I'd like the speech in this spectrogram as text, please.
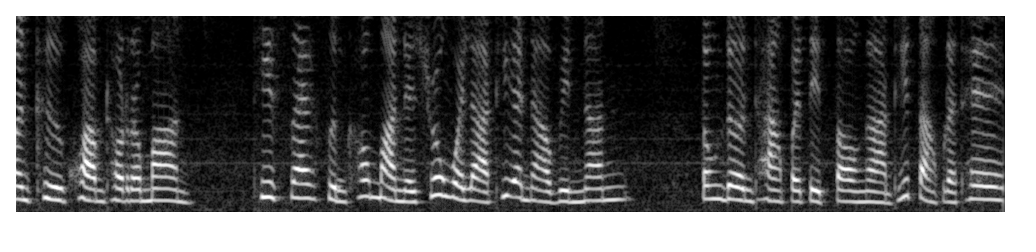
มันคือความทรมานที่แทรกซึมเข้ามาในช่วงเวลาที่อนาวินนั้น ต้องเดินทางไปติดต่องานที่ต่างประเทศ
